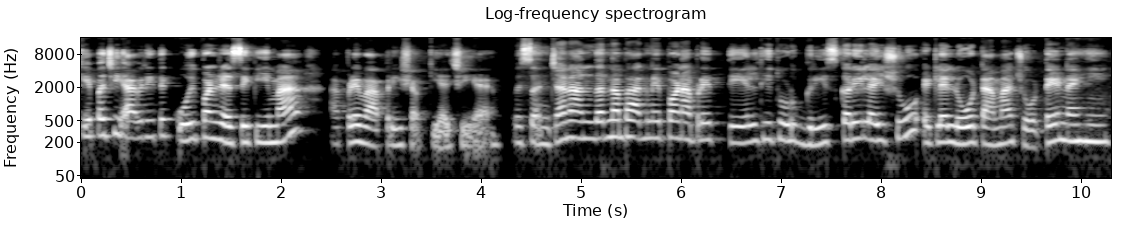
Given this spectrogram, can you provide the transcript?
કે પછી આવી રીતે કોઈ પણ રેસીપીમાં આપણે વાપરી શકીએ છીએ. હવે સંચાના અંદરના ભાગને પણ આપણે તેલથી થોડું ગ્રીસ કરી લઈશું, એટલે લોટ આમાં ચોટે નહીં.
